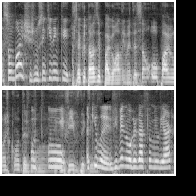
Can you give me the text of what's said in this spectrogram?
são baixos, no sentido em que Por isso é que eu estava a dizer, pagam a alimentação ou pagam as contas. O- não, o- ninguém vive daquilo. Aquilo é, vivendo no agregado familiar,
